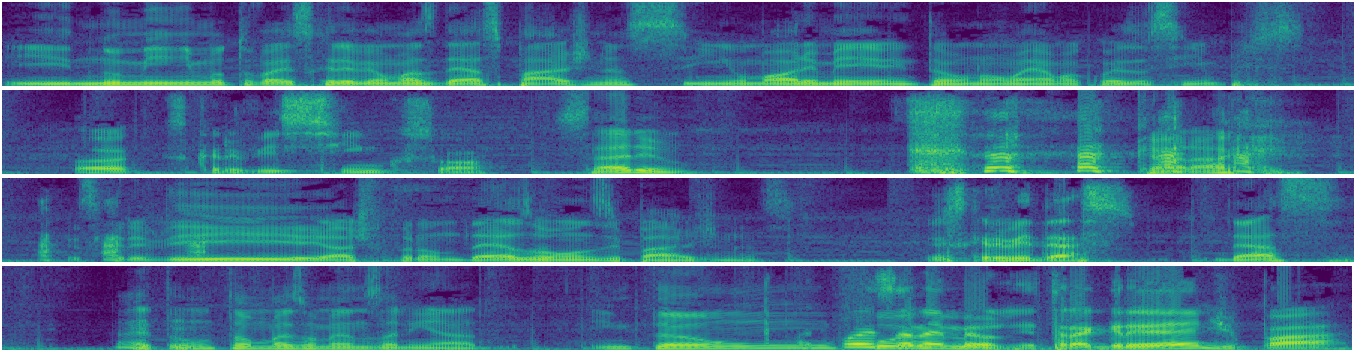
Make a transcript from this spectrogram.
E no mínimo tu vai escrever umas 10 páginas em uma hora e meia, então não é uma coisa simples. Ah, escrevi 5 só. Sério? Caraca. Escrevi, acho que foram 10 ou 11 páginas. Eu escrevi 10. 10? É, então estão mais ou menos alinhados. Então. A coisa, foi... né, meu? Letra grande, pá.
